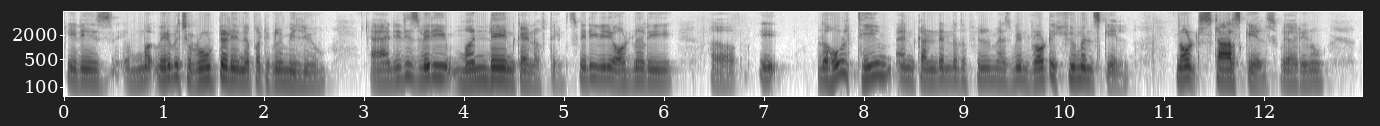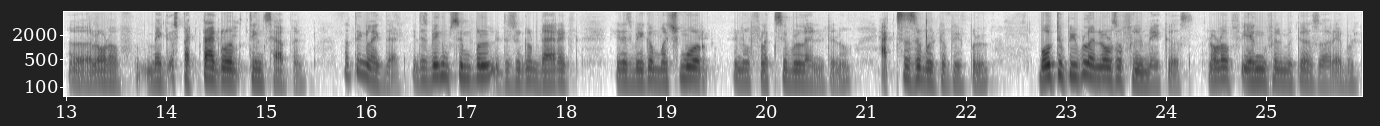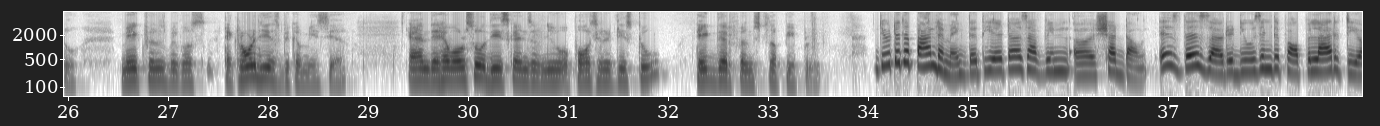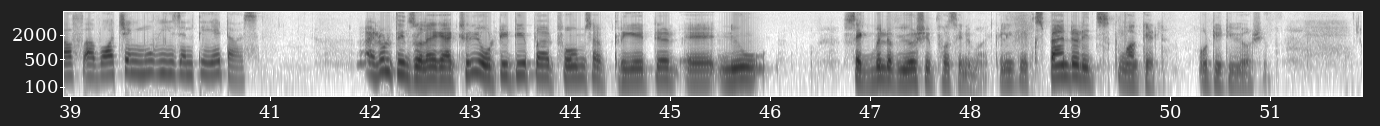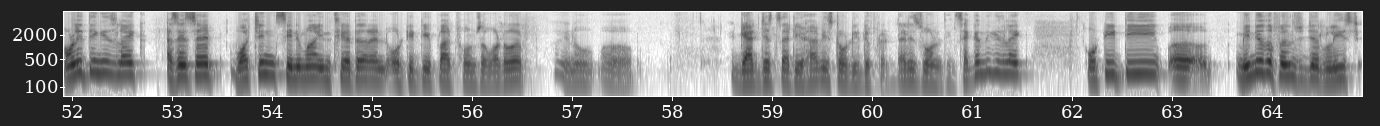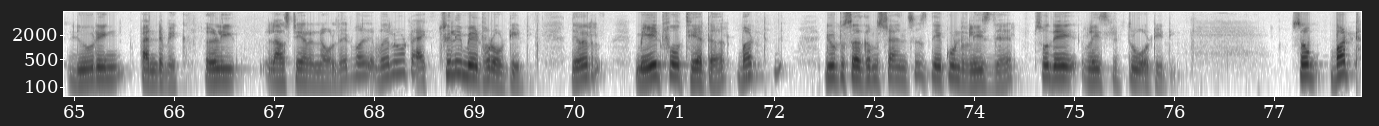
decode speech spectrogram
It is very much rooted in a particular milieu, and it is very mundane kind of thing. It's very very ordinary. Uh, it, the whole theme and content of the film has been brought to human scale, not star scales where you know a lot of spectacular things happen. Nothing like that. It has become simple. It has become direct. It has become much more you know flexible and you know accessible to people, both to people and also filmmakers. A lot of young filmmakers are able to make films because technology has become easier, and they have also these kinds of new opportunities to take their films to the people. Due to the pandemic, the theatres have been uh, shut down. Is this uh, reducing the popularity of uh, watching movies in theatres? I don't think so. Like actually, OTT platforms have created a new segment of viewership for cinema. It expanded its market, OTT viewership. Only thing is like, as I said, watching cinema in theatre and OTT platforms or whatever, you know, uh, gadgets that you have is totally different. That is one thing. Second thing is like, OTT uh, many of the films which are released during pandemic, early last year and all that, were, were not actually made for OTT. They were made for theatre, but due to circumstances, they couldn't release there, so they released it through OTT. So, but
